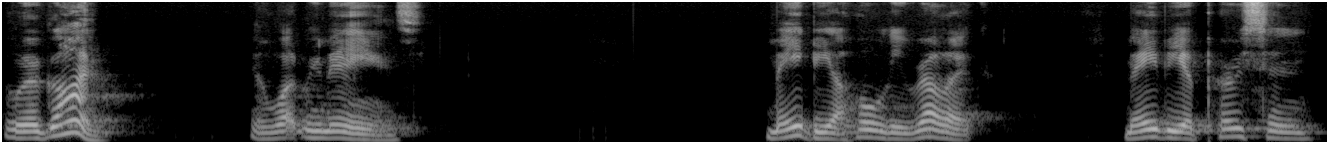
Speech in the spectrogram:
we're gone. And what remains? Maybe a holy relic, maybe a person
